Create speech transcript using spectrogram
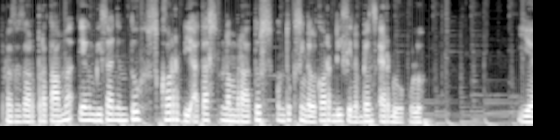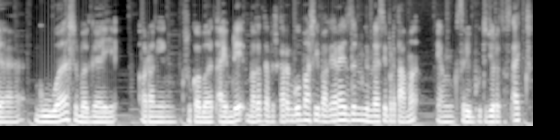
prosesor pertama yang bisa nyentuh skor di atas 600 untuk single core di Cinebench R20. Ya, gua sebagai orang yang suka banget AMD, bahkan sampai sekarang gue masih pakai Ryzen generasi pertama yang 1700X.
